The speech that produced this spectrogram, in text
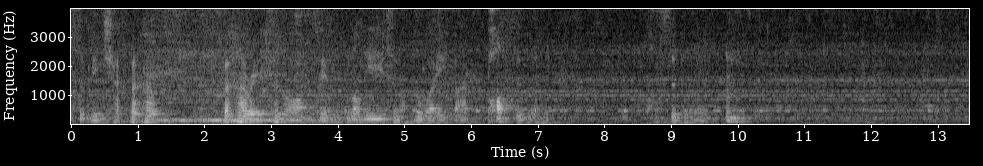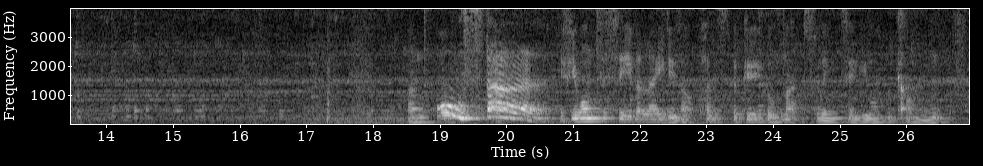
Possibly check the Har- the Harrington Arms in Monuton on the way back. Possibly. Possibly. And Ulster! If you want to see the ladies, I'll post the Google Maps link to you on the comments,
